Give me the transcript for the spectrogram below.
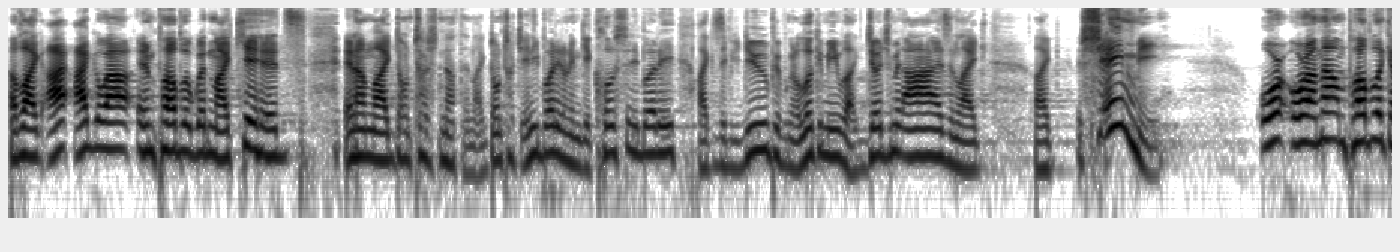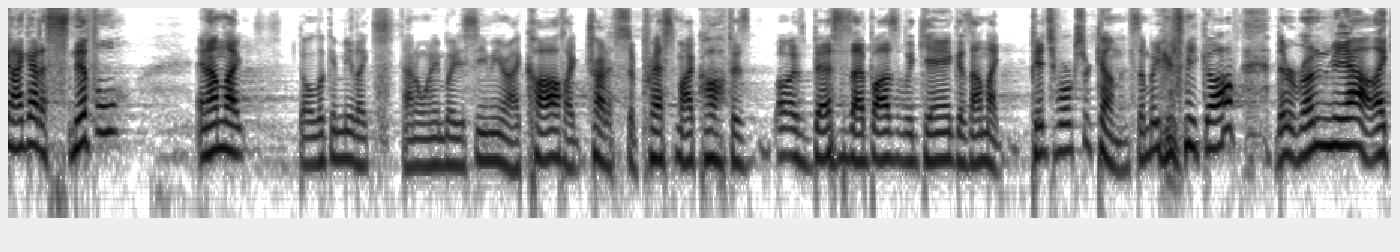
Of like, I, I go out in public with my kids and I'm like, don't touch nothing. Like, don't touch anybody. Don't even get close to anybody. Like, because if you do, people are to look at me with like judgment eyes and like, like shame me. Or, or I'm out in public and I got a sniffle and I'm like, don't look at me like I don't want anybody to see me, or I cough, like try to suppress my cough as, as best as I possibly can because I'm like, pitchforks are coming. Somebody hears me cough, they're running me out. Like,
